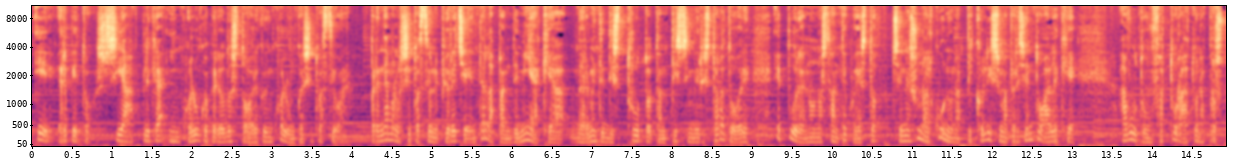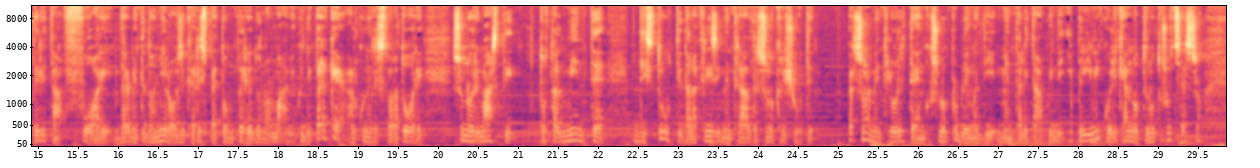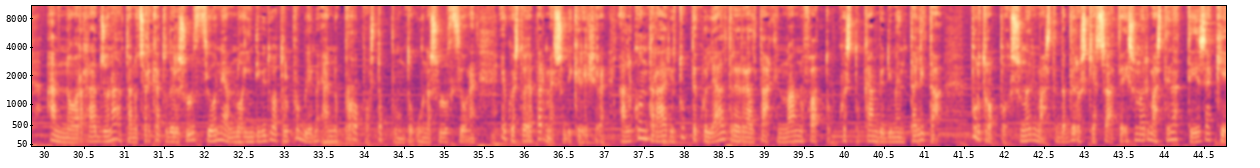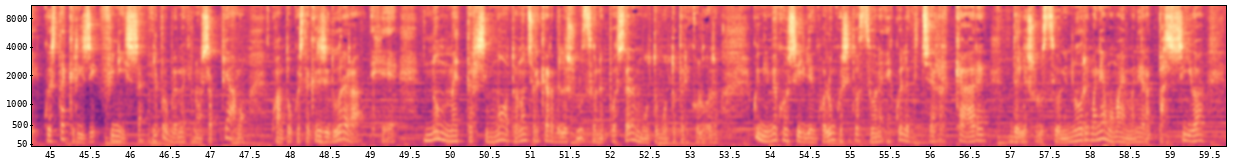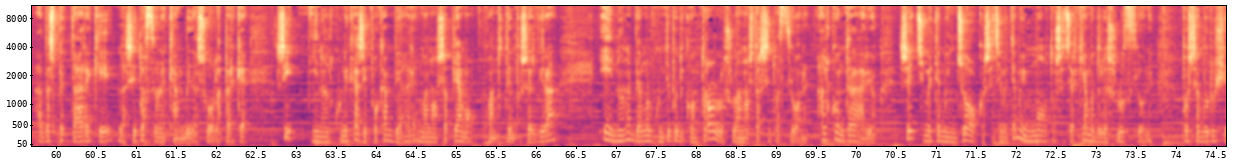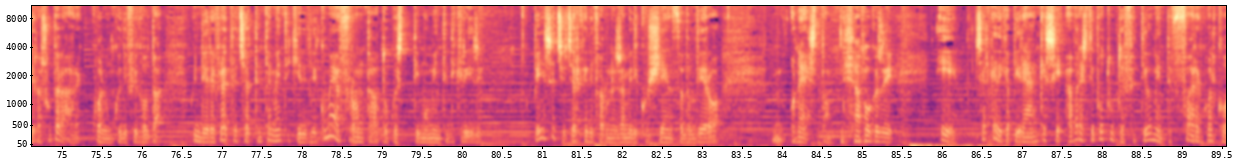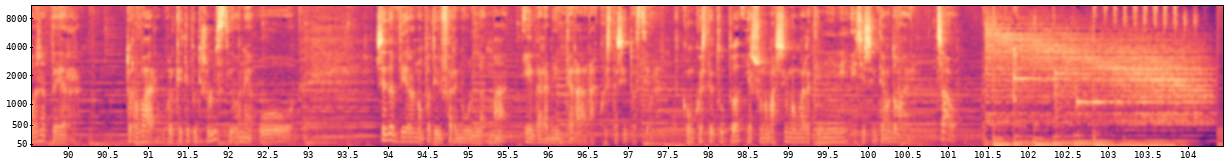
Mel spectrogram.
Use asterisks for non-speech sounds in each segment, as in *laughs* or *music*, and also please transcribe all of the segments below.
E, ripeto, si applica in qualunque periodo storico, in qualunque situazione. Prendiamo la situazione più recente, la pandemia che ha veramente distrutto tantissimi ristoratori, eppure nonostante questo ce ne sono alcuni, una piccolissima percentuale che ha avuto un fatturato, una prosperità fuori veramente da ogni logica rispetto a un periodo normale. Quindi perché alcuni ristoratori sono rimasti totalmente distrutti dalla crisi mentre altri sono cresciuti? Personalmente lo ritengo solo un problema di mentalità, quindi i primi, quelli che hanno ottenuto successo, hanno ragionato, hanno cercato delle soluzioni, hanno individuato il problema e hanno proposto appunto una soluzione e questo gli ha permesso di crescere. Al contrario, tutte quelle altre realtà che non hanno fatto questo cambio di mentalità, purtroppo sono rimaste davvero schiacciate e sono rimaste in attesa che questa crisi finisse. Il problema è che non sappiamo quanto questa crisi durerà e non mettersi in moto, non cercare delle soluzioni può essere molto molto pericoloso. Quindi il mio consiglio in qualunque situazione è quella di cercare delle soluzioni. Non rimaniamo mai in maniera passiva ad aspettare che la situazione cambi da sola, perché sì, in alcuni casi può cambiare, ma non sappiamo quanto tempo servirà e non abbiamo alcun tipo di controllo sulla nostra situazione. Al contrario, se ci mettiamo in gioco, se ci mettiamo in moto, se cerchiamo delle soluzioni, possiamo riuscire a superare qualunque difficoltà. Quindi rifletteci attentamente e chiediti come hai affrontato questi momenti di crisi. Pensaci, cerca di fare un esame di coscienza davvero onesto, *laughs* diciamo così, e cerca di capire anche se avresti potuto effettivamente fare qualcosa per trovare un qualche tipo di soluzione o se davvero non potevi fare nulla, ma è veramente rara questa situazione. Con questo è tutto, io sono Massimo Martinini e ci sentiamo domani. Ciao!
